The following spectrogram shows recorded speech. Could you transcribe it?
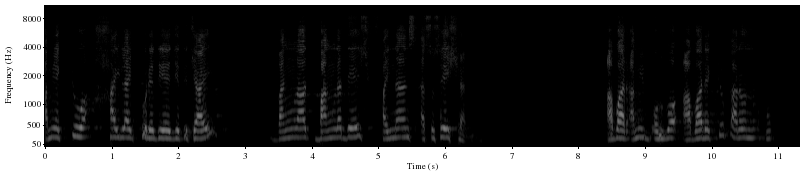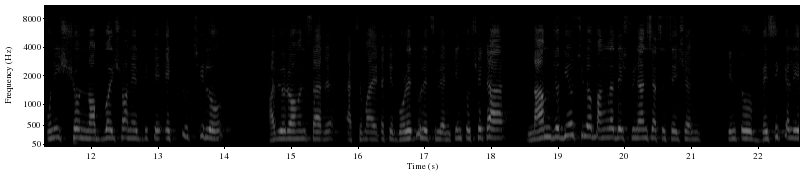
আমি একটু হাইলাইট করে দিয়ে যেতে চাই। বাংলা, বাংলাদেশ ফাইন্যান্স অ্যাসোসিয়েশন আবার আমি বলব আবার একটু, কারণ উনিশশো নব্বই সনের দিকে একটু ছিল হাবিবুর রহমান স্যার একসময় এটাকে গড়ে তুলেছিলেন, কিন্তু সেটা নাম যদিও ছিল বাংলাদেশ ফিনান্স অ্যাসোসিয়েশন কিন্তু বেসিক্যালি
